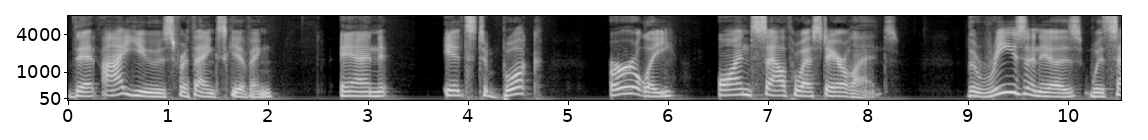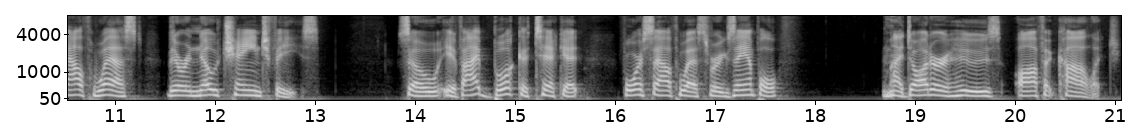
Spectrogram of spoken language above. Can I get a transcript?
that I use for Thanksgiving, and it's to book early on Southwest Airlines. The reason is with Southwest, there are no change fees. So if I book a ticket for Southwest. For example, my daughter who's off at college,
